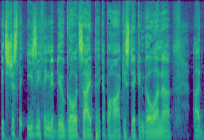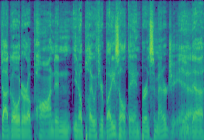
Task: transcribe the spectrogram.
it's just the easy thing to do. Go outside, pick up a hockey stick, and go on a, a dugout or a pond and you know play with your buddies all day and burn some energy. And Yeah. uh,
